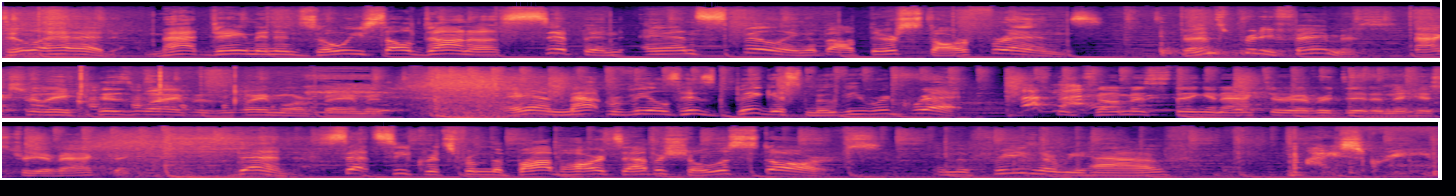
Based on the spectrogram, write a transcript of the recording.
Still ahead, Matt Damon and Zoe Saldana sipping and spilling about their star friends. Ben's pretty famous. Actually, his wife is way more famous. And Matt reveals his biggest movie regret. It's the dumbest thing an actor ever did in the history of acting. Then, set secrets from the Bob Hearts Abishola stars. In the freezer, we have ice cream.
